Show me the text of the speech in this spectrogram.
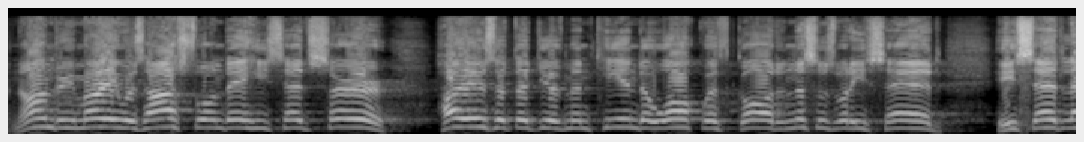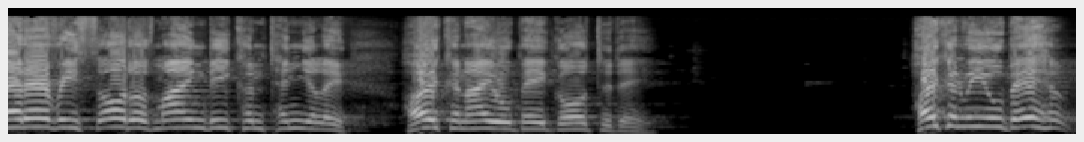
And Andrew Murray was asked one day, he said, Sir, how is it that you've maintained a walk with God? And this is what he said. He said, Let every thought of mine be continually, how can I obey God today? How can we obey Him?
